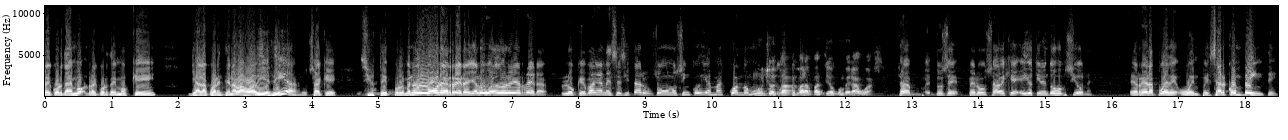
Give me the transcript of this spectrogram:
recordemos, recordemos que ya la cuarentena bajó a 10 días, o sea que si usted, por lo menos los jugadores de Herrera, ya los jugadores de Herrera, lo que van a necesitar son unos 5 días más cuando mucho. Muchos están para partido con Veraguas. O sea, entonces, pero sabes que ellos tienen dos opciones. Herrera puede o empezar con 20,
